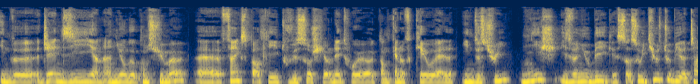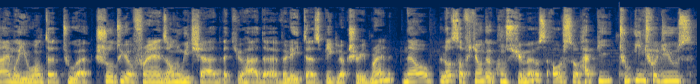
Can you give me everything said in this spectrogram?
in the Gen Z and, and younger consumer, uh, thanks partly to the social network and kind of KOL industry, niche is the new big. So, so it used to be a time where you wanted to uh, show to your friends on WeChat that you had uh, the latest big luxury brand. Now, lots of younger consumers are also happy to introduce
